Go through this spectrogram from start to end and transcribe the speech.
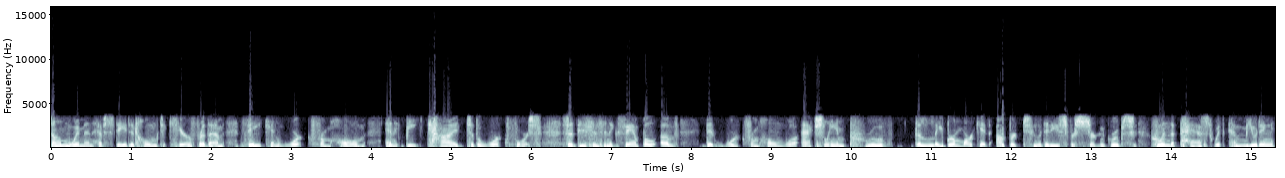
some women have stayed at home to care for them. They can work from home and be tied to the workforce. So this is an example of that work from home will actually improve the labor market opportunities for certain groups who, in the past, with commuting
